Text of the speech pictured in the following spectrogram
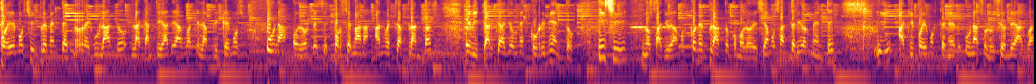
podemos simplemente regulando la cantidad de agua que le apliquemos una o dos veces por semana a nuestras plantas, evitar que haya un escurrimiento. Y si nos ayudamos con el plato, como lo decíamos anteriormente, y aquí podemos tener una solución de agua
